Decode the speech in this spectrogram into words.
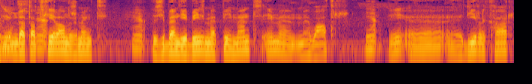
Nee, omdat dat ja. heel anders mengt. Ja, Dus je bent hier bezig met pigment, met, met water. ja. Eh, eh, dierlijk haar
